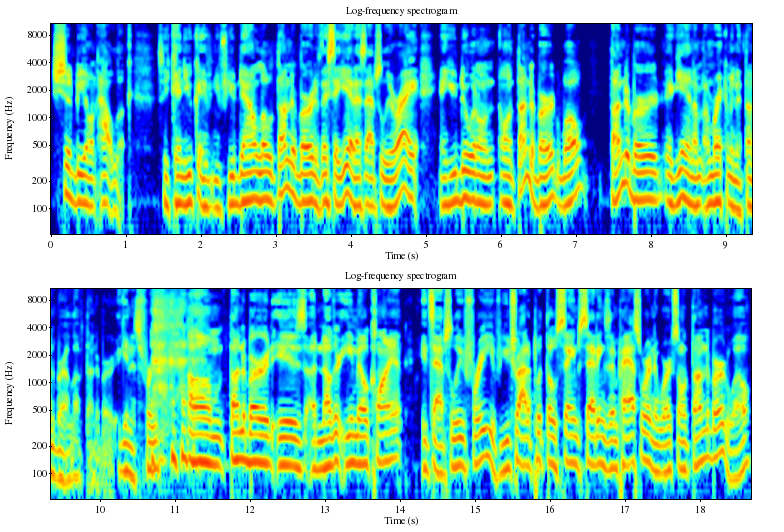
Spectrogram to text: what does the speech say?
should be on Outlook? So can you if you download Thunderbird, if they say yeah, that's absolutely right, and you do it on on Thunderbird, well. Thunderbird again. I'm, I'm recommending Thunderbird. I love Thunderbird. Again, it's free. um, Thunderbird is another email client. It's absolutely free. If you try to put those same settings and password and it works on Thunderbird, well,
